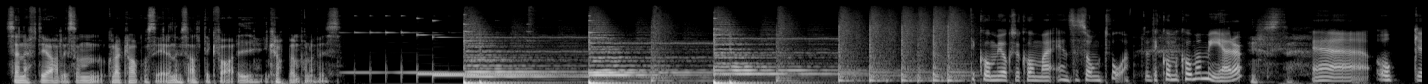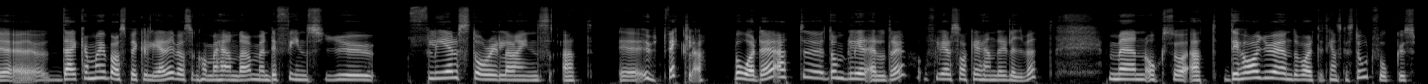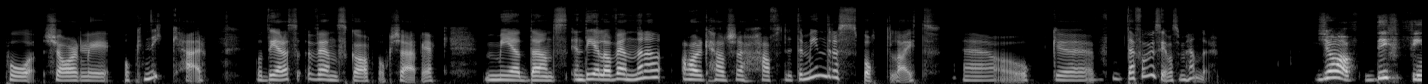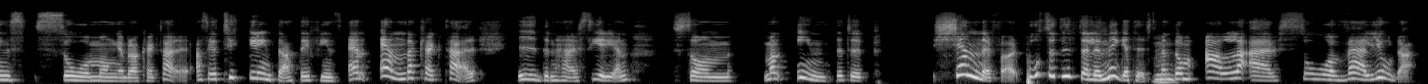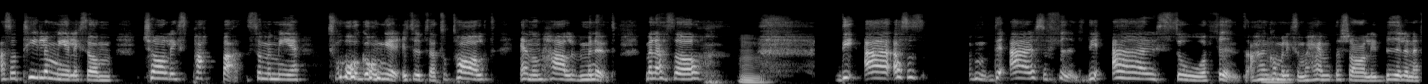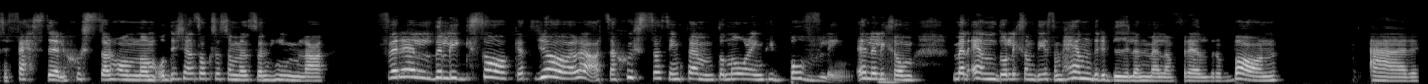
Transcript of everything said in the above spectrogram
sen efter jag liksom kollat klart på serien, den finns alltid kvar i, i kroppen på något vis. Kommer ju också komma en säsong två, så det kommer komma mer. Eh, och eh, där kan man ju bara spekulera i vad som kommer hända, men det finns ju fler storylines att eh, utveckla. Både att eh, de blir äldre och fler saker händer i livet, men också att det har ju ändå varit ett ganska stort fokus på Charlie och Nick här och deras vänskap och kärlek, medan en del av vännerna har kanske haft lite mindre spotlight. Eh, och eh, där får vi se vad som händer. Ja, det finns så många bra karaktärer. Alltså jag tycker inte att det finns en enda karaktär i den här serien som man inte typ känner för, positivt eller negativt, mm. men de alla är så välgjorda. Alltså till och med liksom Charlies pappa som är med två gånger i typ så här, totalt en och en halv minut. Men alltså, mm. det är alltså det är så fint. Det är så fint. Han kommer mm. liksom och hämtar Charlie i bilen efter fester eller skjutsar honom och det känns också som en sån himla förälderlig sak att göra. Att så här, skjutsa sin 15-åring till bowling. Eller mm. liksom, men ändå liksom det som händer i bilen mellan förälder och barn är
